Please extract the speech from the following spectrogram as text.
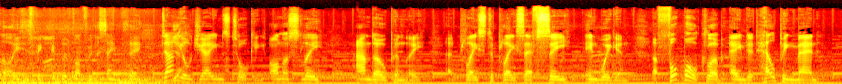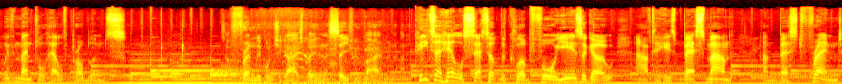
Not easy to speak to people who've gone through the same thing. Daniel yeah. James talking honestly and openly at Place 2 Place FC in Wigan, a football club aimed at helping men with mental health problems. It's a friendly bunch of guys playing in a safe environment. Peter Hill set up the club four years ago after his best man and best friend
